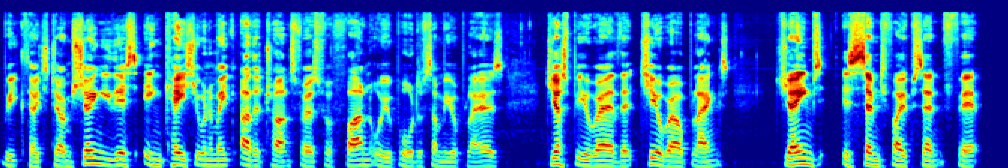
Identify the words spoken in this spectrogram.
week 32. I'm showing you this in case you want to make other transfers for fun or you're bored of some of your players. Just be aware that Chilwell blanks. James is 75% fit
